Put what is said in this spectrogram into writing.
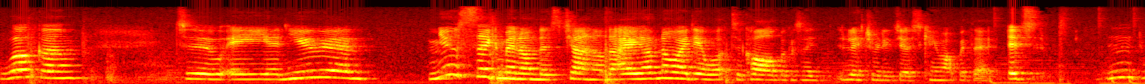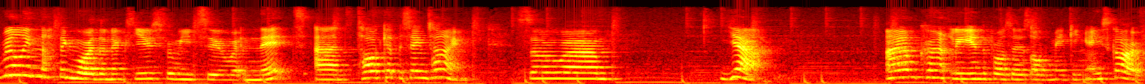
Welcome to a new um, new segment on this channel that I have no idea what to call because I literally just came up with it. It's really nothing more than an excuse for me to knit and talk at the same time. So um, yeah, I am currently in the process of making a scarf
